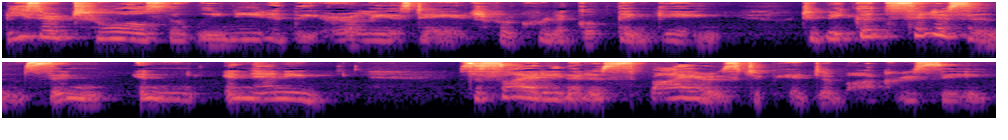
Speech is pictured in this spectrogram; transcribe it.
these are tools that we need at the earliest age for critical thinking to be good citizens in, in, in any society that aspires to be a democracy.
